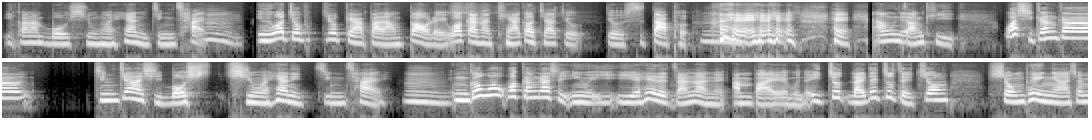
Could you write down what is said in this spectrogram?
伊敢若无想的遐尼精彩，嗯。因为我就就惊别人爆咧，我敢若听到遮就就 stop，嗯。嘿嘿嘿嘿，啊，阮对。昨去，我是感觉真正是无想的遐尼精彩。嗯毋过我我感觉是因为伊伊的迄个展览的安排的问题，伊就内底做一种商品啊，啥物，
